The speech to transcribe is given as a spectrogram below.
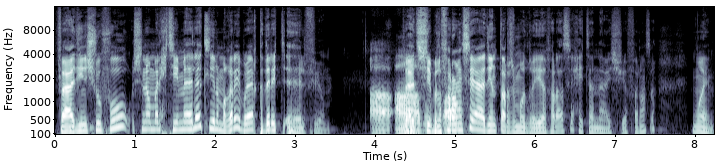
فغادي نشوفوا شنو هما الاحتمالات اللي المغرب يقدر يتأهل فيهم. آه آه فهذا الشيء بالفرنسي غادي نترجموا دغيا في راسي حيت أنا عايش في فرنسا. المهم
